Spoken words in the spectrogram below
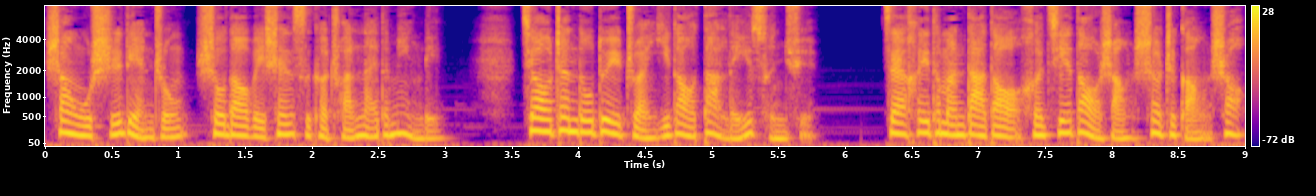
上午十点钟，收到韦申斯克传来的命令，叫战斗队转移到大雷村去，在黑特曼大道和街道上设置岗哨，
